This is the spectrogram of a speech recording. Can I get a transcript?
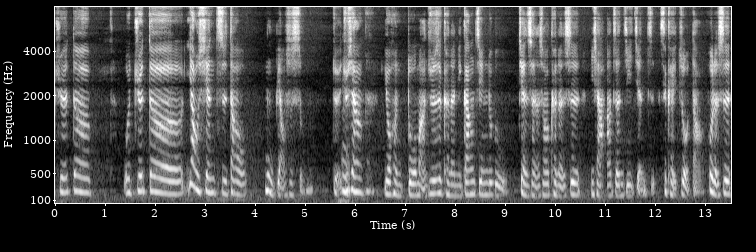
觉得，我觉得要先知道目标是什么。对，就像有很多嘛，就是可能你刚进入健身的时候，可能是你想要增肌减脂是可以做到，或者是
